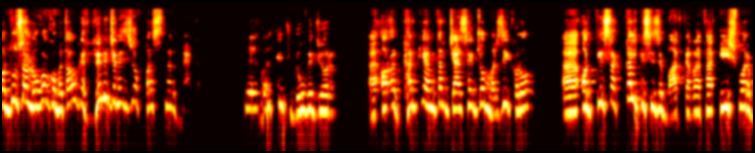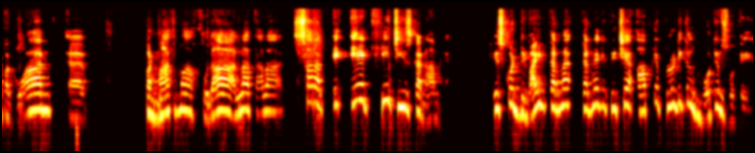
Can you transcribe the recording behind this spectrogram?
और दूसरा लोगों को बताऊँ कि religion is your personal matter बिल्कुल। डू विद योर और घर के अंदर जैसे जो मर्ज़ी करो। और तीसरा कल किसी से बात कर रहा था ईश्वर भगवान परमात्मा खुदा अल्लाह ताला सारा एक, एक ही चीज़ का नाम है। इसको डिवाइड करना करने के पीछे आपके पॉलिटिकल मोटिव्स होते हैं।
